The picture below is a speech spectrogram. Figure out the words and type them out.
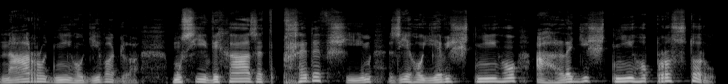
Národního divadla musí vycházet především z jeho jevištního a hledištního prostoru.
